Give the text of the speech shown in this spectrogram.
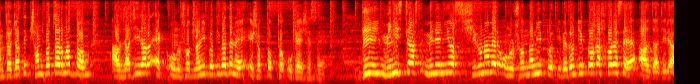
আন্তর্জাতিক সম্প্রচার মাধ্যম আল জাজিরার এক অনুসন্ধানী প্রতিবেদনে এসব তথ্য উঠে এসেছে। দি মিনিস্টার্স মিলেনিয়ার্স শিরোনামের অনুসন্ধানী প্রতিবেদনটি প্রকাশ করেছে আল জাজিরা।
